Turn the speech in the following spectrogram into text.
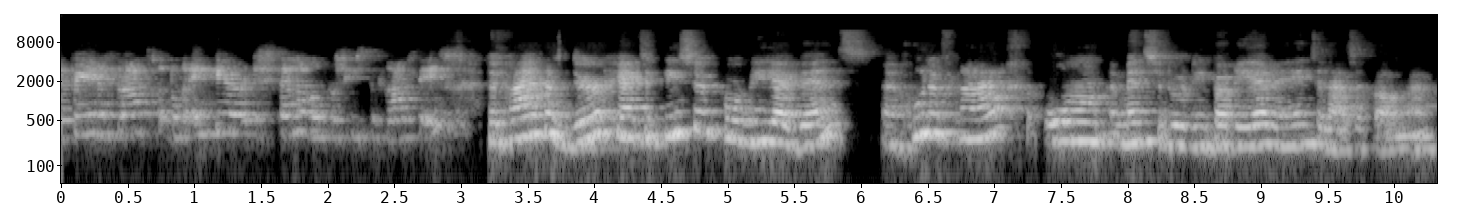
kun je de vraag nog één keer stellen, wat precies de vraag is? De vraag is, durf jij te kiezen voor wie jij bent? Een goede vraag om mensen door die barrière heen te laten komen.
